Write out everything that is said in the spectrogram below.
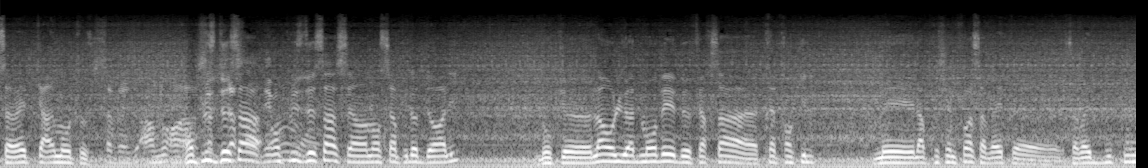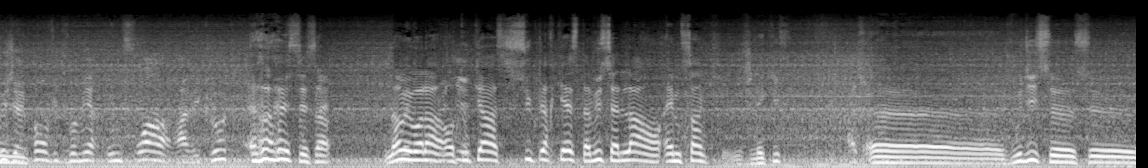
ça va être carrément autre chose. Ça va être un- un- En plus de ça, c'est un démon, en plus de ça, c'est un ancien pilote de rallye. Donc euh, là, on lui a demandé de faire ça euh, très tranquille. Mais la prochaine fois, ça va être, euh, ça va être beaucoup. Lui, j'avais pas envie de vomir une fois avec l'autre. ouais, c'est ça. Non mais voilà, en tout cas, super caisse. T'as vu celle-là en M5, je les kiffe. Euh, je vous dis, ce, ce-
